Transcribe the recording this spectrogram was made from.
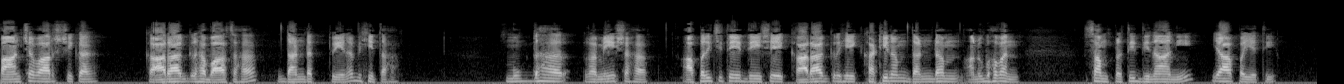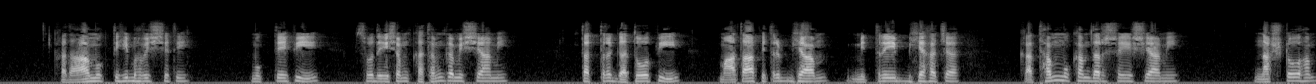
पाञ्चवार्षिक काराग्रहवासः दण्डत्वेन विहितः मुग्धः रमेशः अपरिचिते देशे कारागृहे कठिनं दण्डम् अनुभवन् सम्प्रति दिनानि यापयति कदा मुक्तिः भविष्यति मुक्तेऽपि स्वदेशं कथं गमिष्यामि तत्र गतोऽपि मातापितृभ्यां मित्रेभ्यः च कथं मुखं दर्शयिष्यामि नष्टोऽहम्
